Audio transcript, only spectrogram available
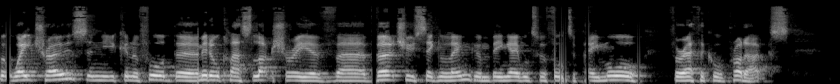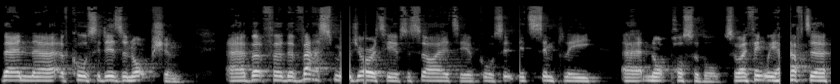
at Waitrose and you can afford the middle class luxury of uh, virtue signaling and being able to afford to pay more for ethical products, then uh, of course it is an option. Uh, but for the vast majority of society, of course, it, it's simply uh, not possible. So I think we have to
